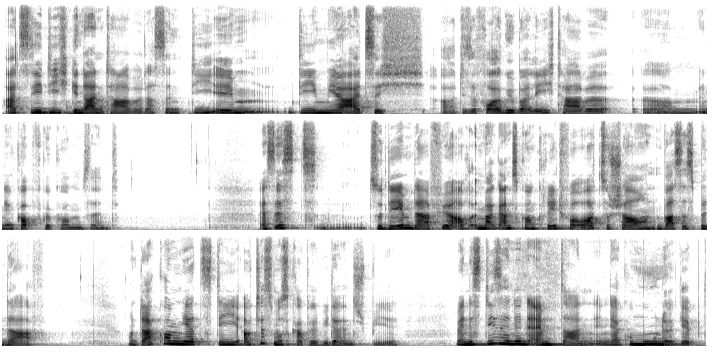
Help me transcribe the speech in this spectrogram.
als die, die ich genannt habe. Das sind die eben, die mir, als ich äh, diese Folge überlegt habe, ähm, in den Kopf gekommen sind. Es ist zudem dafür auch immer ganz konkret vor Ort zu schauen, was es bedarf. Und da kommen jetzt die Autismuskappel wieder ins Spiel. Wenn es diese in den Ämtern, in der Kommune gibt,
